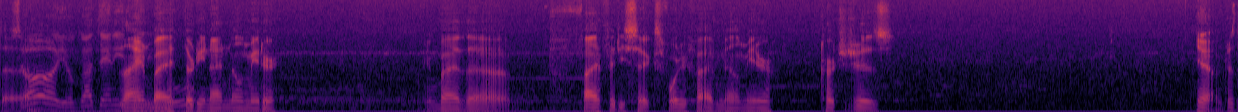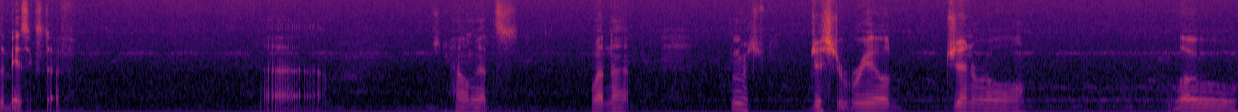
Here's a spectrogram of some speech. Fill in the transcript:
the So, you got 9 by 39 millimeter. and by the 556 45 millimeter cartridges. You know, just the basic stuff. Uh, some helmets, whatnot. Just a real general low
